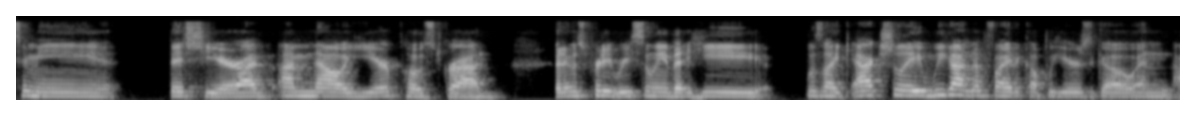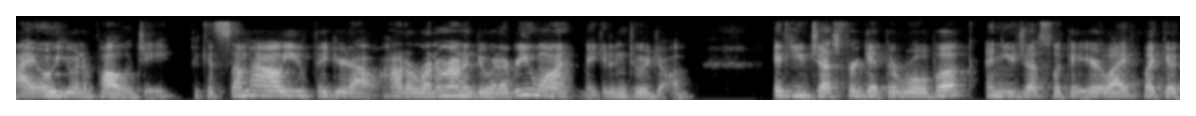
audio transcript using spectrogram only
to me this year. I've, i'm now a year post grad and it was pretty recently that he was like, actually, we got in a fight a couple years ago and I owe you an apology because somehow you figured out how to run around and do whatever you want, make it into a job. If you just forget the rule book and you just look at your life like a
